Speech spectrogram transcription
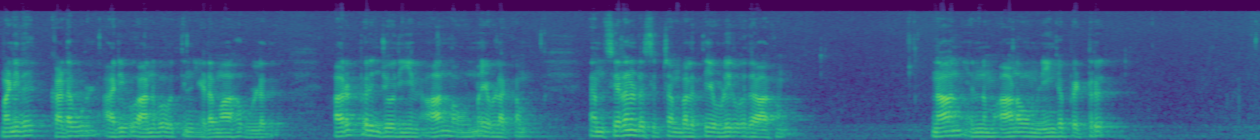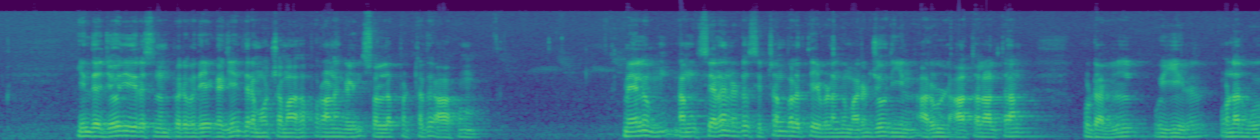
மனித கடவுள் அறிவு அனுபவத்தின் இடமாக உள்ளது. அருட்பெருஞ்சோதியின் ஆன்ம உண்மை விளக்கம் நம் சிறநடு சிற்றம்பலத்தை ஒளிர்வது ஆகும் நான் என்னும் ஆணவம் நீங்க பெற்று இந்த ஜோதி தரிசனம் பெறுவதே கஜேந்திர மோட்சமாக புராணங்களில் சொல்லப்பட்டது ஆகும். மேலும் நம் சிறநடு சிற்றம்பலத்தை விளங்கும் அருஞ்சோதியின் அருள் ஆற்றலால் தான் உடல் உயிர் உணர்வு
